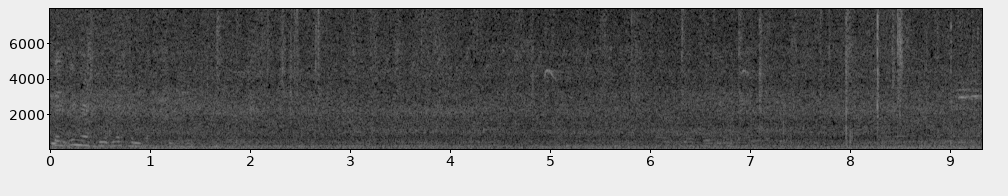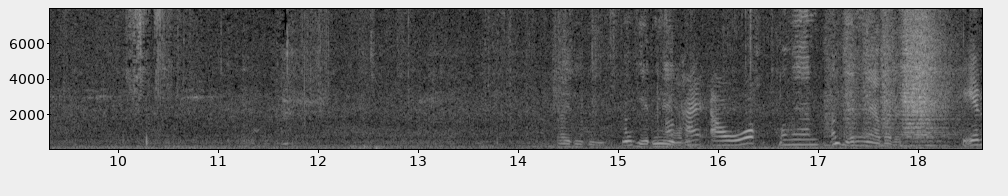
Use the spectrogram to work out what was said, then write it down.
เห็นอีเมฆถูกแล้วคนบอกใช่ดีๆมันเห็นแม่เอาบ่ให้เอาบ่แม่นมันเห็นแม่บ่ได้เห็น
